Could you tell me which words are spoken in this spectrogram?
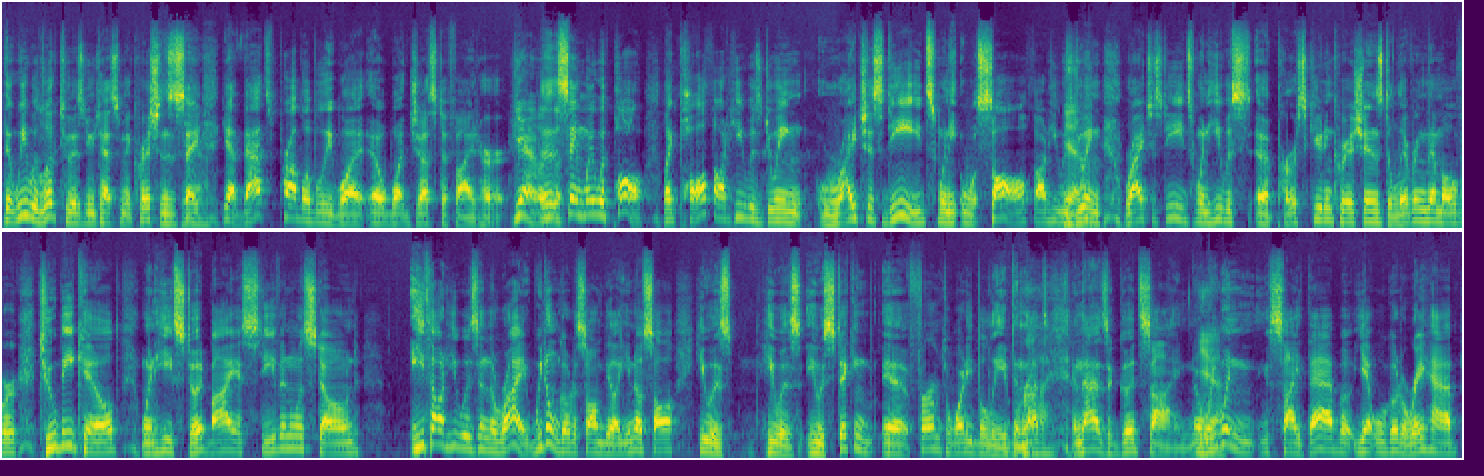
that we would look to as New Testament Christians and say, Yeah. yeah, that's probably what uh, what justified her. Yeah, Uh, the the- same way with Paul. Like Paul thought he was doing righteous deeds when he well, Saul thought he was Yeah. doing righteous deeds when he was uh, persecuting Christians, delivering them over to be killed. When he stood by as Stephen was stoned, he thought he was in the right. We don't go to Saul and be like, you know, Saul, he was. He was he was sticking uh, firm to what he believed, and that's and that is a good sign. No, We wouldn't cite that, but yet we'll go to Rahab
